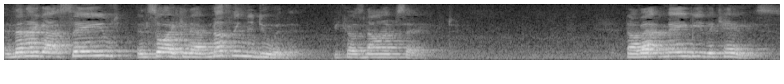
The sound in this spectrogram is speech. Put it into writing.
and then I got saved, and so I can have nothing to do with it because now I'm saved. Now, that may be the case.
